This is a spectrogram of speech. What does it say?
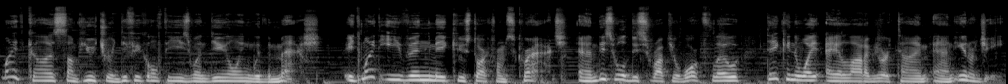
might cause some future difficulties when dealing with the mesh. It might even make you start from scratch, and this will disrupt your workflow, taking away a lot of your time and energy.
